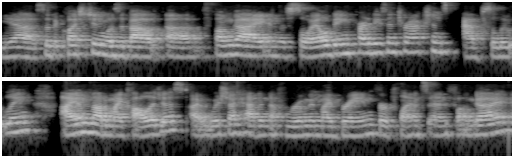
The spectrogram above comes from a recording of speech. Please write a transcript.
Yeah, so the question was about uh, fungi in the soil being part of these interactions. Absolutely. I am not a mycologist. I wish I had enough room in my brain for plants and fungi,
